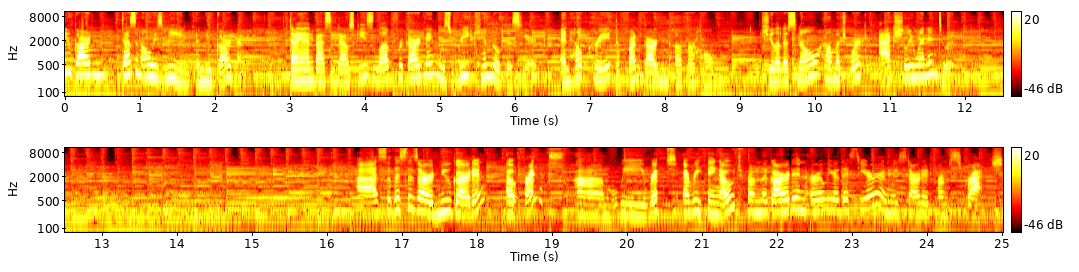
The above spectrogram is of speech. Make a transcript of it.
new garden doesn't always mean a new gardener. Diane Basendowski's love for gardening was rekindled this year and helped create the front garden of her home. She let us know how much work actually went into it. Uh, so this is our new garden out front. Um, we ripped everything out from the garden earlier this year and we started from scratch.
